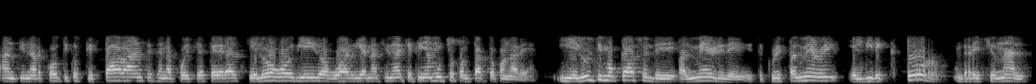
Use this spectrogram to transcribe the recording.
antinarcóticos que estaba antes en la Policía Federal, que luego había ido a Guardia Nacional, que tenía mucho contacto con la DEA. Y el último caso, el de Palmieri, de, Chris Palmieri, el director regional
